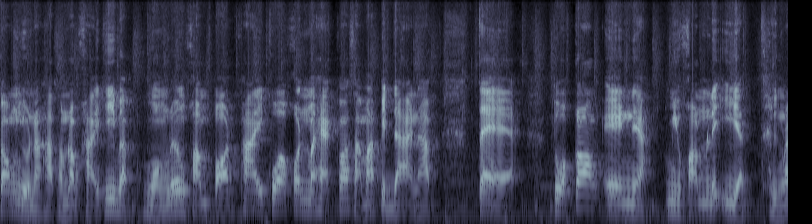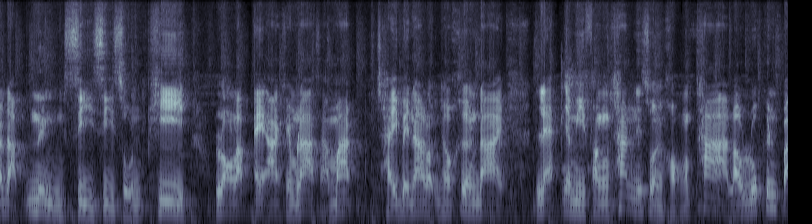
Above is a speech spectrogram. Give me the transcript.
กล้องอยู่นะครับสำหรับใครที่แบบห่วงเรื่องความปลอดภัยกลัวคนมาแฮ็กก็สามารถปิดได้นะครับ แต่ ตัวกล้องเองเนี่ยมีความละเอียดถึงระดับ 1440p รองรับ IR camera สามารถใช้ใบหน้าล็อกเข้าเครื่องได้ และยังมีฟังก์ชันในส่วนของถ้าเราลุกขึ้นไป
